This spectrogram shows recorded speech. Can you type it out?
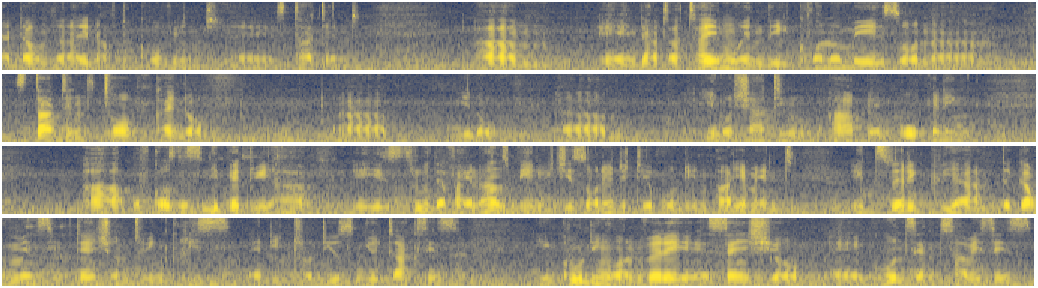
year down the line after COVID uh, started. Um, and at a time when the economy is on a start and stop kind of, uh, you know, um, you know, shutting up and opening. Uh, of course, the snippet we have is through the finance bill, which is already tabled in Parliament. It's very clear the government's intention to increase and introduce new taxes, including on very essential uh, goods and services,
